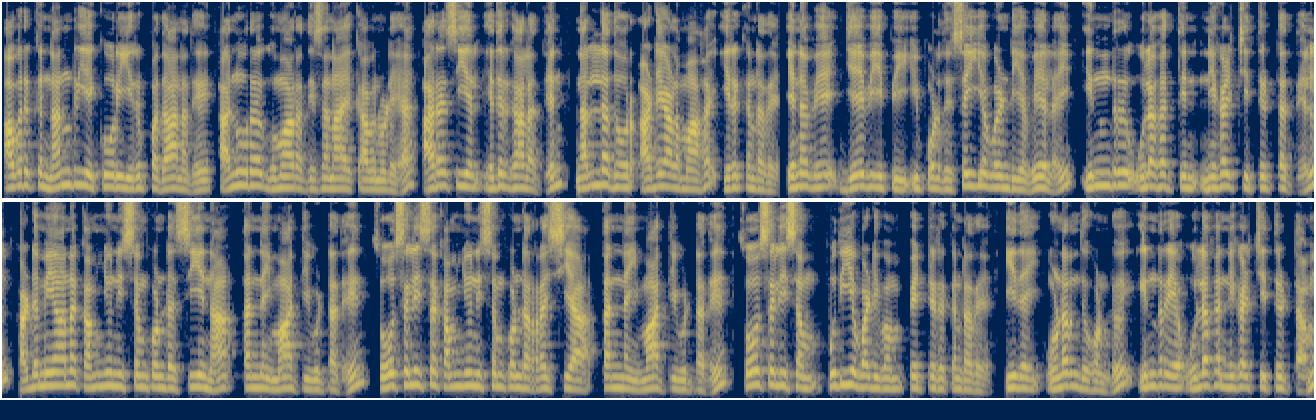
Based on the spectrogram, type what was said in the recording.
அவருக்கு நன்றியை கூறியிருப்பதானது அனுர குமார திசநாயக்காவினுடைய அரசியல் எதிர்காலத்தின் நல்லதோர் அடையாளமாக இருக்கின்றது. எனவே ஜேவிபி இப்பொழுது செய்ய வேண்டிய வேலை இன்று உலகத்தின் நிகழ்ச்சி திட்டத்தில் கடுமையான கம்யூனிசம் கொண்ட சீனா தன்னை மாற்றிவிட்டது. சோசலிச கம்யூனிசம் கொண்ட ரஷ்யா தன்னை மாற்றிவிட்டது. சோசலிசம் புதிய வடிவம் பெற்றிருக்கின்றது. இதை உணர்ந்து கொண்டு இன்றைய உலக நிகழ்ச்சி திட்டம்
